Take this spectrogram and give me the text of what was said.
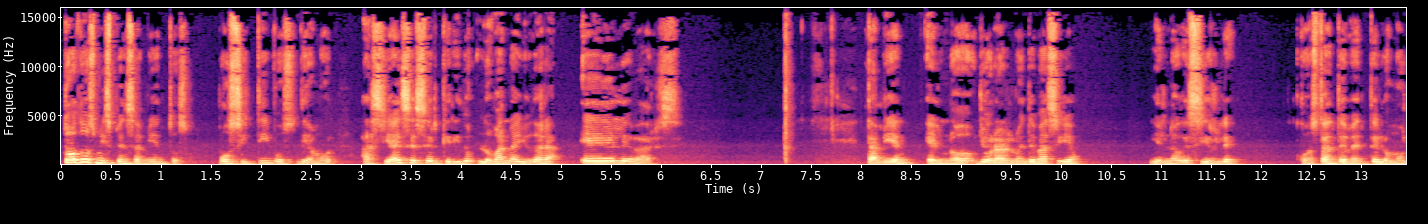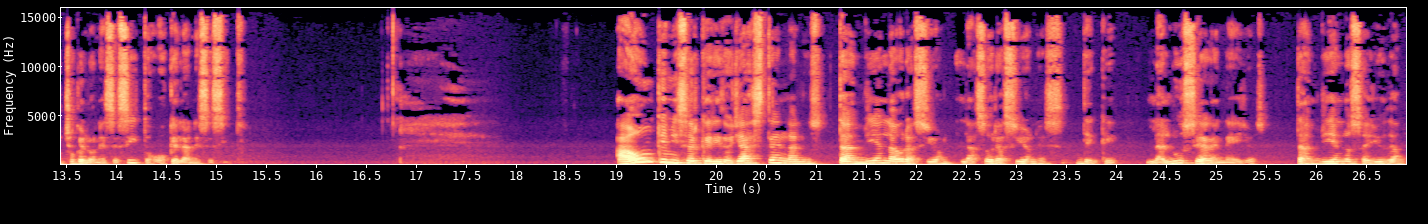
Todos mis pensamientos positivos de amor hacia ese ser querido lo van a ayudar a elevarse. También el no llorarlo en demasía y el no decirle constantemente lo mucho que lo necesito o que la necesito. Aunque mi ser querido ya esté en la luz, también la oración, las oraciones de que la luz se haga en ellos, también los ayuda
